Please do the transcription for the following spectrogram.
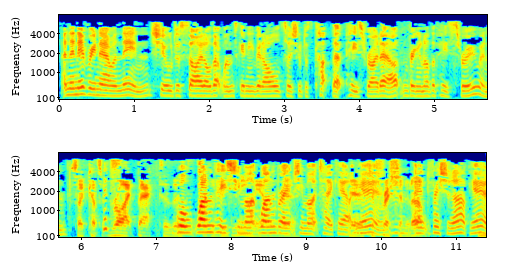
And then every now and then she'll decide, oh, that one's getting a bit old, so she'll just cut that piece right out and bring another piece through. And So it cuts it right back to the. well, one the piece she might, one branch yeah. she might take out, Yeah, yeah, to freshen it up. and freshen up, yeah.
